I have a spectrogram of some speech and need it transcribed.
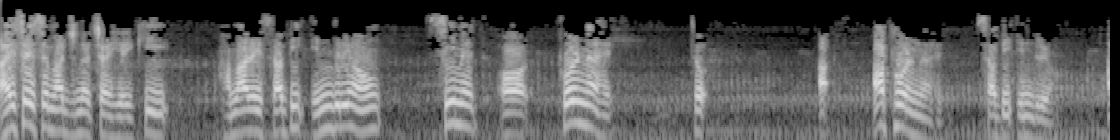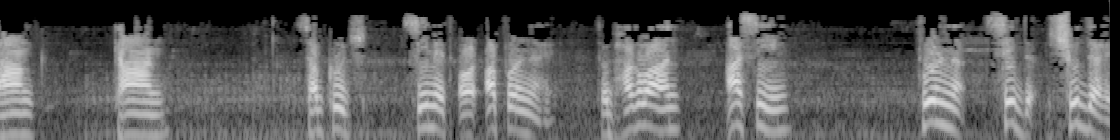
ऐसे समझना चाहिए कि हमारे सभी इंद्रियों सीमित और पूर्ण है। तो अपूर्ण है सभी इंद्रियों, आँख, कान, सब कुछ सीमित और अपूर्ण है। तो भगवान असीम, पूर्ण, सिद्ध, शुद्ध है।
